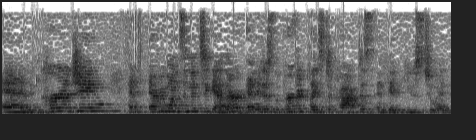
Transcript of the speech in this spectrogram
and encouraging, and everyone's in it together, and it is the perfect place to practice and get used to it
